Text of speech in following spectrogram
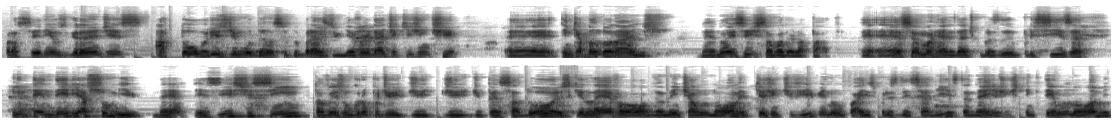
Para serem os grandes atores de mudança do Brasil. E a verdade é que a gente é, tem que abandonar isso. Né? Não existe salvador da pátria. É, essa é uma realidade que o brasileiro precisa entender e assumir. Né? Existe sim, talvez um grupo de, de, de, de, pensadores que leva, obviamente, a um nome, porque a gente vive num país presidencialista, né? E a gente tem que ter um nome,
